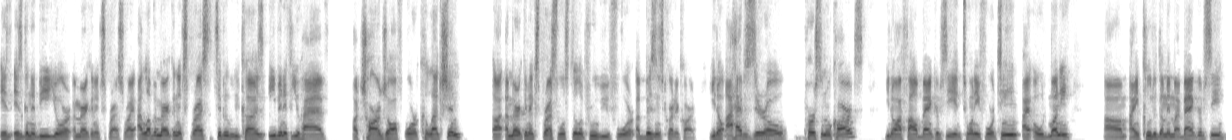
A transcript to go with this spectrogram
is is going to be your American Express. Right? I love American Express typically because even if you have a charge off or a collection, uh, American Express will still approve you for a business credit card. You know, I have zero personal cards. You know, I filed bankruptcy in 2014. I owed money. Um, I included them in my bankruptcy.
